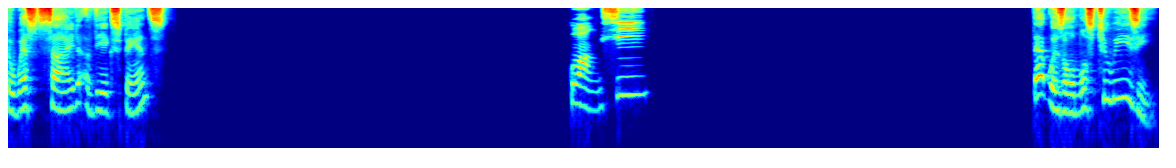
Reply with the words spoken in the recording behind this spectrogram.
The west side of the expanse? 广西 That was almost too easy.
